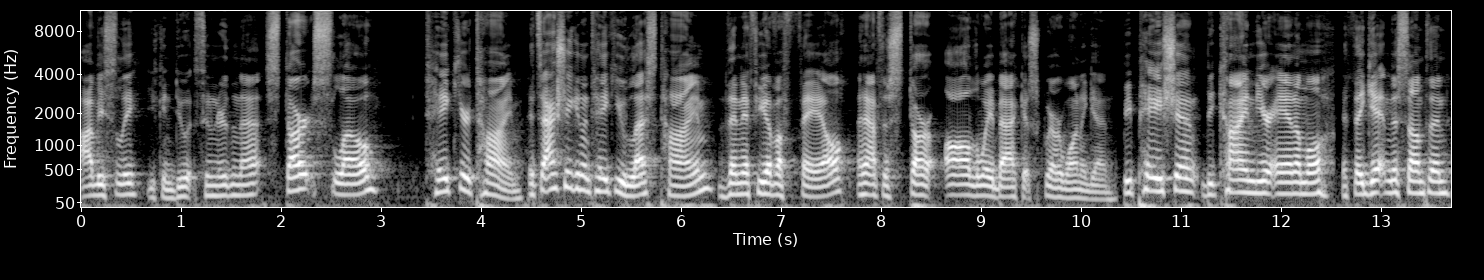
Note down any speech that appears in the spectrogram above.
obviously you can do it sooner than that. Start slow. Take your time. It's actually going to take you less time than if you have a fail and have to start all the way back at square one again. Be patient, be kind to your animal. If they get into something,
